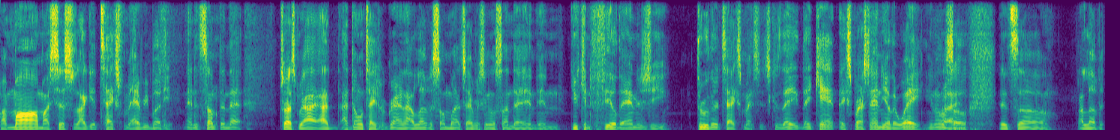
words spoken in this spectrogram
my mom, my sisters. I get texts from everybody, and it's something that, trust me, I I, I don't take for granted. I love it so much every single Sunday, and, and you can feel the energy through their text message because they they can't express any other way, you know. Right. So it's uh, I love it.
